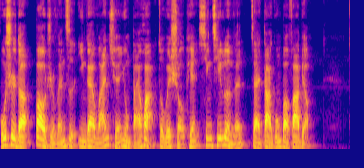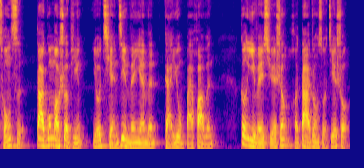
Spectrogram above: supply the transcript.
胡适的报纸文字应该完全用白话作为首篇星期论文，在《大公报》发表。从此，《大公报》社评由浅近文言文改用白话文，更易为学生和大众所接受。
